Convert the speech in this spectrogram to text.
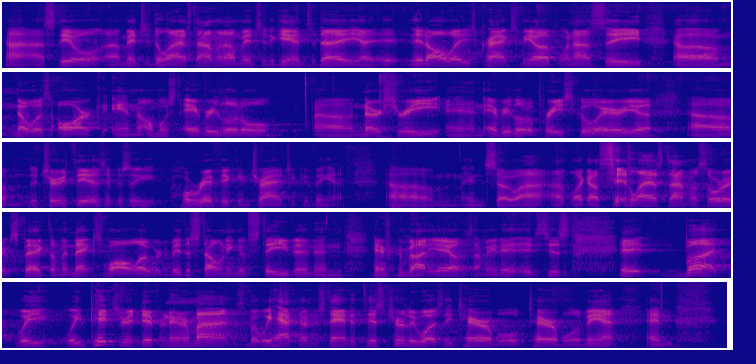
I still I mentioned the last time, and I'll mention again today. It, it always cracks me up when I see um, Noah's Ark in almost every little uh, nursery and every little preschool area. Um, the truth is, it was a horrific and tragic event. Um, and so, I, I, like I said last time, I sort of expect on the next wall over to be the stoning of Stephen and everybody else. I mean, it, it's just, it, but we, we picture it different in our minds, but we have to understand that this truly was a terrible, terrible event. And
